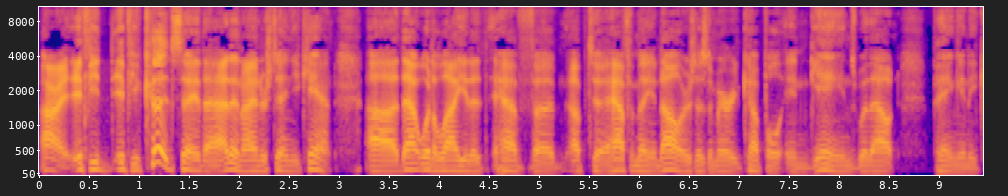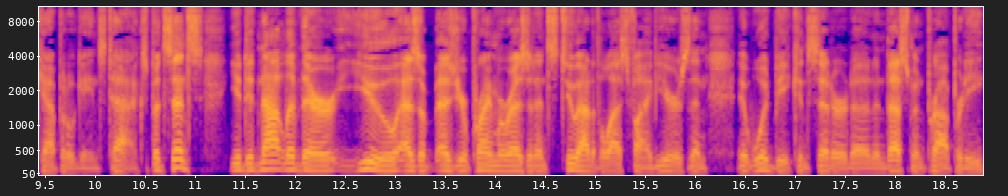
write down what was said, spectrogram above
All right. If you if you could say that, and I understand you can't, uh, that would allow you to have uh, up to half a million dollars as a married couple in gains without paying any capital gains tax. But since you did not live there, you as a as your primary residence two out of the last five years, then it would be considered an investment property.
